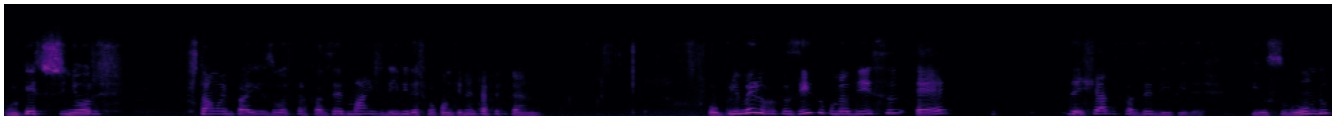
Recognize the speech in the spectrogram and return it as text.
porque esses senhores estão em Paris hoje para fazer mais dívidas para o continente africano. O primeiro requisito, como eu disse, é deixar de fazer dívidas. E o segundo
